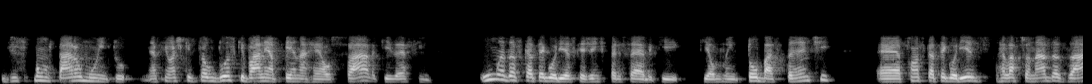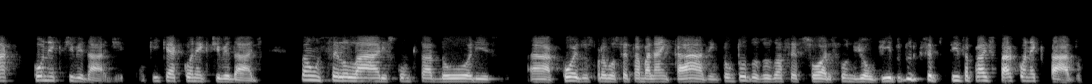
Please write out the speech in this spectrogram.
despontaram muito. Assim, eu acho que são duas que valem a pena realçar, que é assim, uma das categorias que a gente percebe que, que aumentou bastante é, são as categorias relacionadas à conectividade. O que, que é conectividade? São os celulares, computadores, ah, coisas para você trabalhar em casa, então todos os acessórios, fone de ouvido, tudo que você precisa para estar conectado.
